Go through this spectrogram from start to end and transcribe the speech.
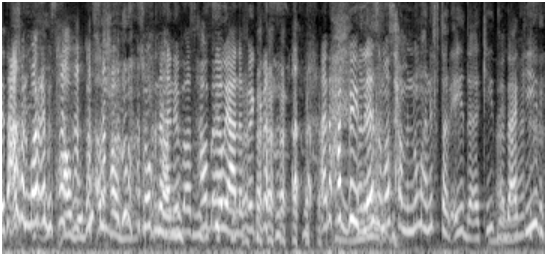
اتعافى المرء بأصحابه دول صحابه. شكرا. هنبقى أصحاب قوي على فكرة. أنا حبيت لازم أصحى من النوم هنفطر إيه؟ ده أكيد ده. أكيد.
